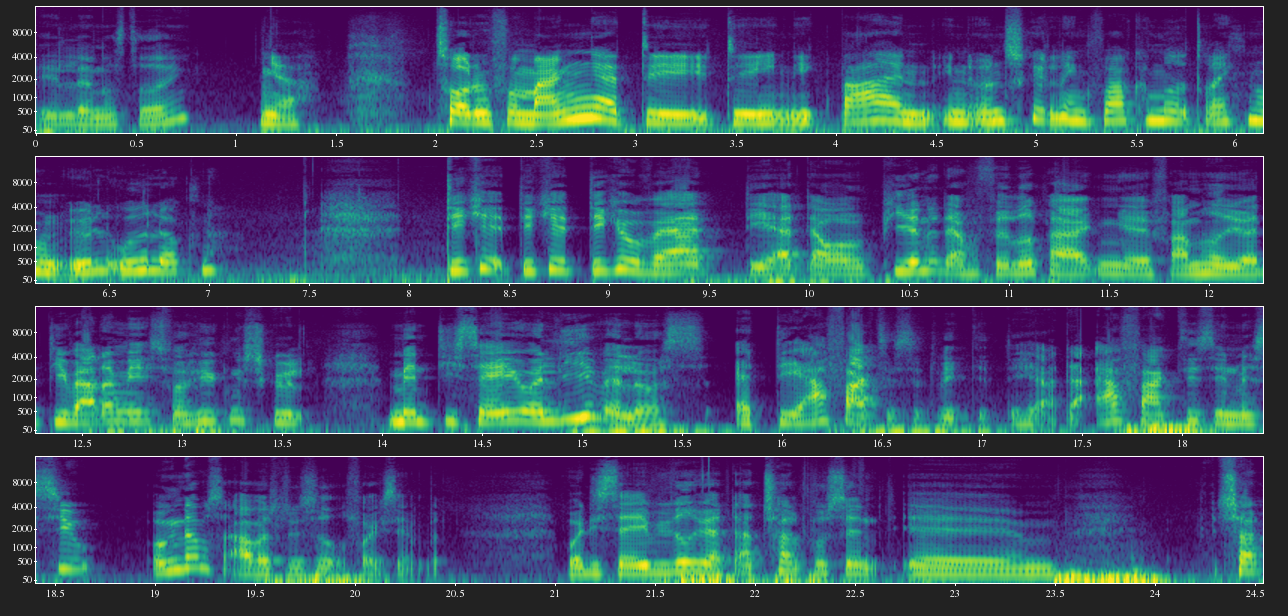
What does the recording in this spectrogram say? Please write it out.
et eller andet sted, ikke? Ja. Tror du for mange, at det, det egentlig ikke bare en, en undskyldning for at komme ud og drikke nogle øl udelukkende? Det kan, det, kan, det kan jo være, at det er, der var pigerne der på Fælledparken øh, fremhævede jo, at de var der mest for hyggens skyld. Men de sagde jo alligevel også, at det er faktisk et vigtigt det her. Der er faktisk en massiv ungdomsarbejdsløshed, for eksempel. Hvor de sagde, vi ved jo, at der er 12 procent øh, 12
